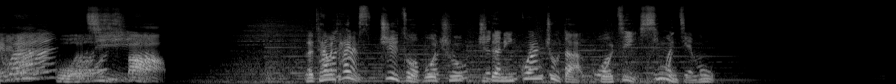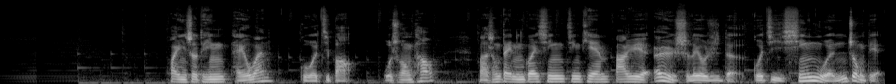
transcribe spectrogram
台湾国际报，The Taiwan Times 制作播出，值得您关注的国际新闻节目。欢迎收听台湾国际报，我是黄涛，马上带您关心今天八月二十六日的国际新闻重点。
